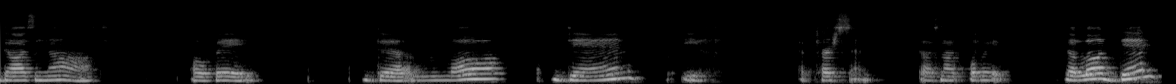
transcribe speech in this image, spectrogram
does not obey the law then if a person does not obey the law, then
